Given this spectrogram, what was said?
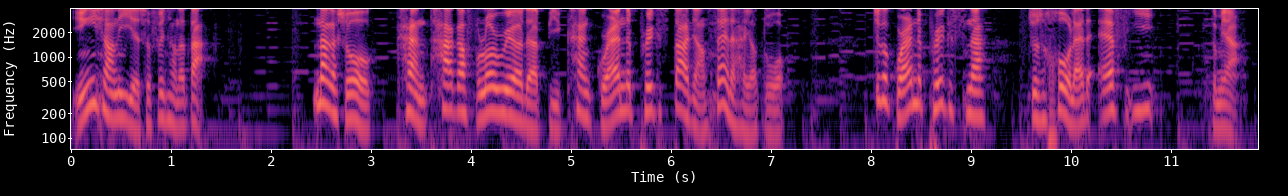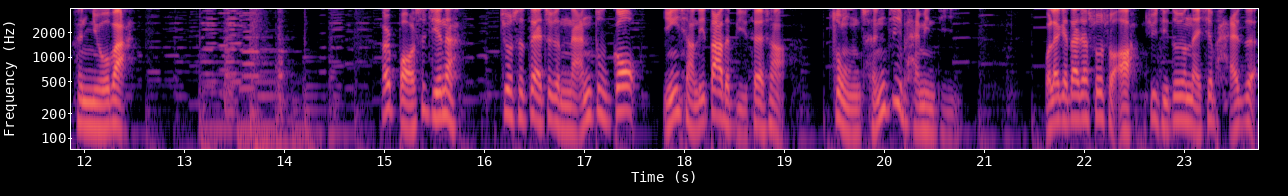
影响力也是非常的大。那个时候看 Targa Florio 的比看 Grand Prix 大奖赛的还要多。这个 Grand Prix 呢，就是后来的 F1，怎么样？很牛吧？而保时捷呢，就是在这个难度高、影响力大的比赛上，总成绩排名第一。我来给大家说说啊，具体都有哪些牌子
